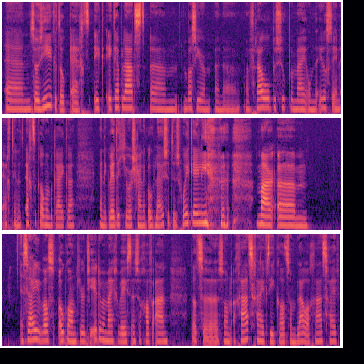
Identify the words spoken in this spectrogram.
En zo zie ik het ook echt. Ik, ik heb laatst, um, was hier een, eh, een, vrouw op bezoek bij mij om de edelstenen echt in het echt te komen bekijken. En ik weet dat je waarschijnlijk ook luistert, dus hoi Kelly. maar um, zij was ook al een keertje eerder bij mij geweest en ze gaf aan dat ze zo'n agaatschijf die ik had, zo'n blauwe agaatschijf,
